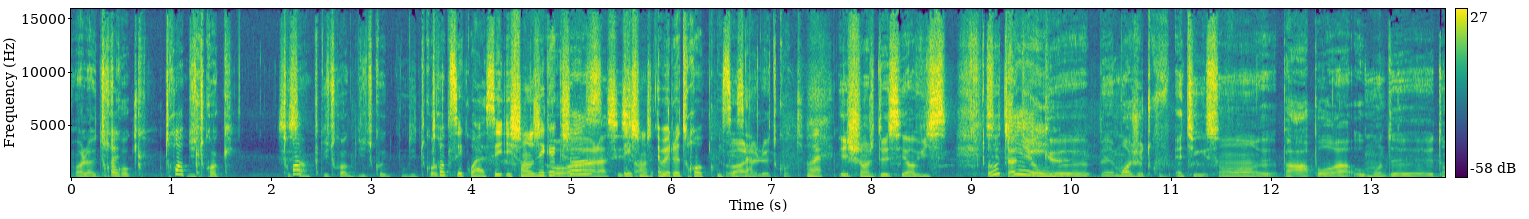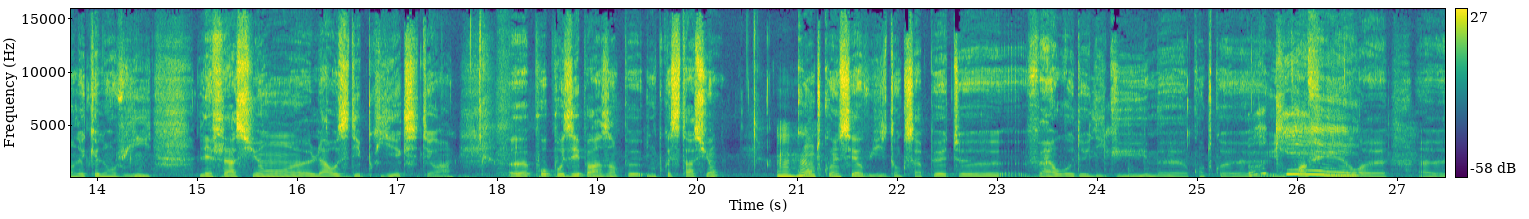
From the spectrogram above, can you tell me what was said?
voilà, du. Troc. Du troc. C'est ça Du troc, du troc, du troc. Troc, c'est quoi? C'est échanger quelque Voilà, chose? c'est ça. Eh ben, le troc, oui, c'est Voilà, ça. le troc. Ouais. Échange de services. C'est-à-dire que ben, moi, je trouve intéressant euh, par rapport à- au monde euh, dans lequel on vit, l'inflation, euh, la hausse des prix, etc. Proposer par exemple une prestation Mhm. contre un service. Donc ça peut être euh, 20 euros de légumes euh, contre euh, une coiffure, euh, euh,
